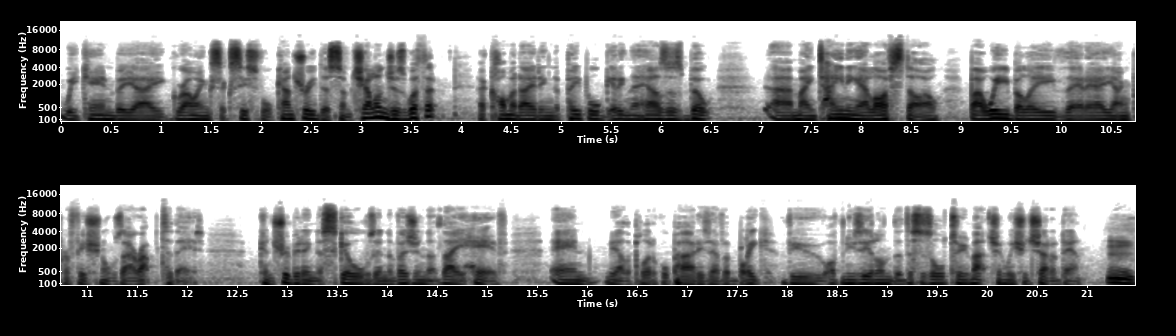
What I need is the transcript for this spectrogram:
we can be a growing, successful country. There's some challenges with it, accommodating the people, getting the houses built, uh, maintaining our lifestyle. But we believe that our young professionals are up to that, contributing the skills and the vision that they have. And the other political parties have a bleak view of New Zealand that this is all too much and we should shut it down. Mm.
